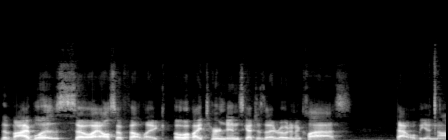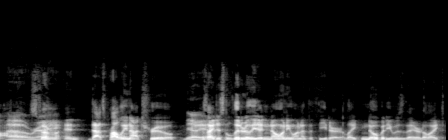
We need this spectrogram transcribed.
the vibe was, so I also felt like, oh, if I turned in sketches that I wrote in a class, that will be a nod. Oh, So- right. and that's probably not true Yeah, because yeah. I just literally didn't know anyone at the theater. Like nobody was there to like,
